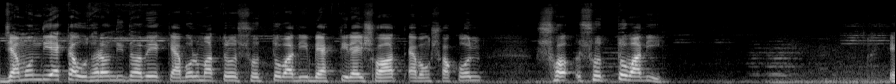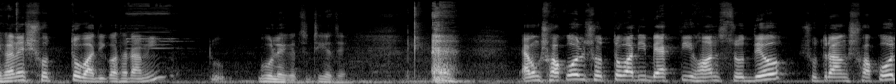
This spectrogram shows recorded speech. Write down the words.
যেমন দিয়ে একটা উদাহরণ দিতে হবে, কেবলমাত্র সত্যবাদী ব্যক্তিরাই সৎ এবং সকল সত্যবাদী। এখানে সত্যবাদী কথাটা আমি একটু ভুলে গেছি, ঠিক আছে। এবং সকল সত্যবাদী ব্যক্তি হন শ্রদ্ধেয়, সুতরাং সকল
